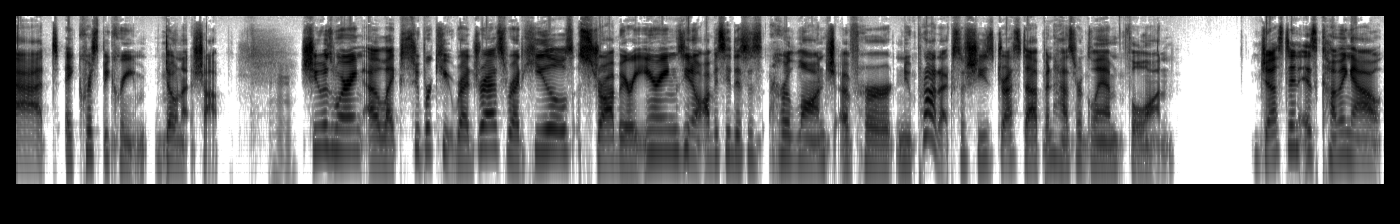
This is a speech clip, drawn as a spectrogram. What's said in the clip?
at a Krispy Kreme donut shop. Mm-hmm. She was wearing a like super cute red dress, red heels, strawberry earrings. You know, obviously this is her launch of her new product. So she's dressed up and has her glam full on. Justin is coming out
